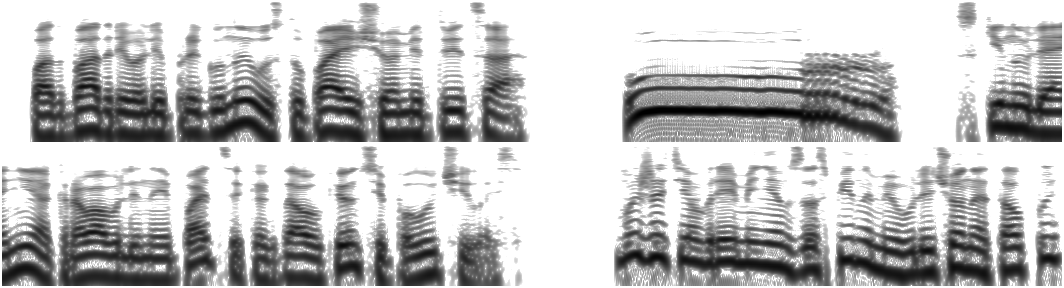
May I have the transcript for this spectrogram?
— подбадривали прыгуны выступающего мертвеца. «Ур!» — скинули они окровавленные пальцы, когда у Кёнси получилось. Мы же тем временем за спинами увлеченной толпы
